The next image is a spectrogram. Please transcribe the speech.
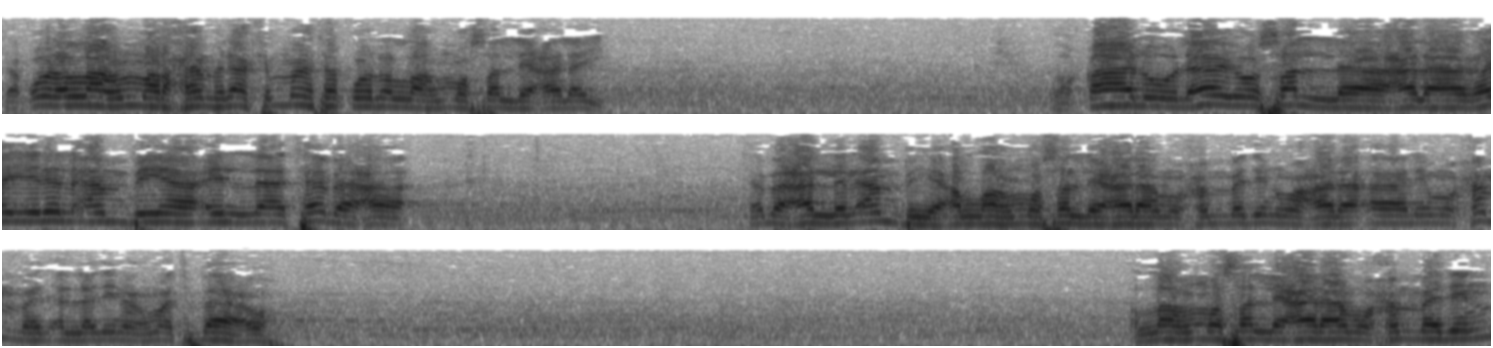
تقول اللهم ارحمه لكن ما تقول اللهم صل عليه. وقالوا لا يصلى على غير الأنبياء إلا تبعا. تبعا للأنبياء. اللهم صل على محمد وعلى آل محمد الذين هم أتباعه. اللهم صل على محمد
